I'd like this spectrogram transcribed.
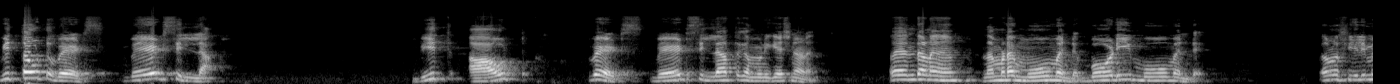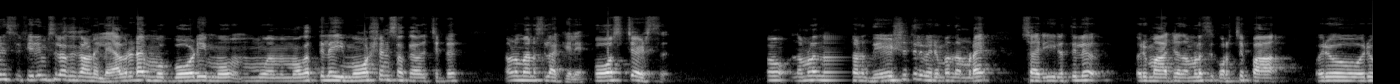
വിത്തൗട്ട് വേർഡ്സ് വേർഡ്സ് ഇല്ല. വിത്ത് ഔട്ട് വേർഡ്സ് വേർഡ്സ് ഇല്ലാത്ത കമ്മ്യൂണിക്കേഷൻ ആണ്. അതായത് എന്താണ്? നമ്മുടെ മൂവ്മെന്റ് ബോഡി മൂവ്മെന്റ് നമ്മൾ ഫിലിംസ് ഫിലിംസിലൊക്കെ കാണില്ലേ? അവരുടെ ബോഡി മുഖത്തിലെ ഇമോഷൻസ് ഒക്കെ വെച്ചിട്ട് നമ്മൾ മനസ്സിലാക്കിയല്ലേ? പോസ്റ്റേഴ്സ് ഇപ്പൊ നമ്മൾ എന്താണ് ദേഷ്യത്തിൽ വരുമ്പോൾ നമ്മുടെ ശരീരത്തിൽ ഒരു മാറ്റം നമ്മൾ കുറച്ച് പാ ഒരു ഒരു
